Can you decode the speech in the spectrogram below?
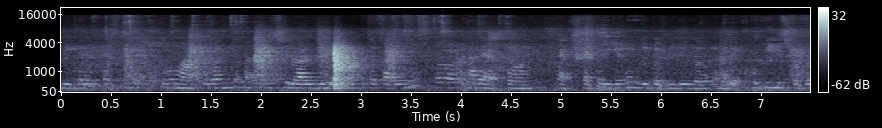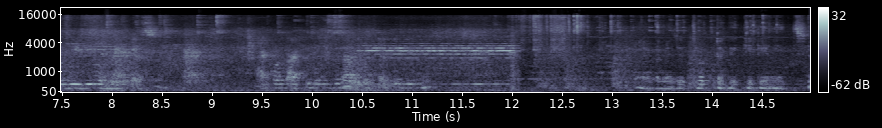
বিকেলের থেকে একদম আক্রান্ত না ছিল আর ভিডিও করতে পারিনি। আর এখন একসাথে এই জন্য দুটো ভিডিও দেবো। নাহলে খুবই ছোটো ভিডিও হয়ে গেছে। এখন রাখি বন্ধুরা থোরটাকে দিন। এখানে যে থোরটাকে কেটে নিচ্ছি।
